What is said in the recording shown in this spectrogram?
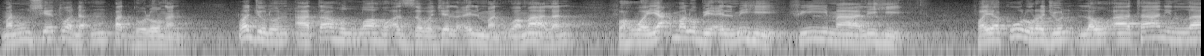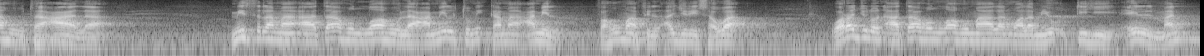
Manusia itu ada empat golongan. Rajulun atahu Allahu azza wa jal ilman wa malan, fahuwa ya'malu bi ilmihi fi malihi. Fayaqulu rajul, law atani Allahu ta'ala. Mithla ma atahu Allahu la'amiltu kama amil. Fahuma fil ajri sawa. Wa rajulun atahu Allahu malan wa lam yu'tihi ilman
